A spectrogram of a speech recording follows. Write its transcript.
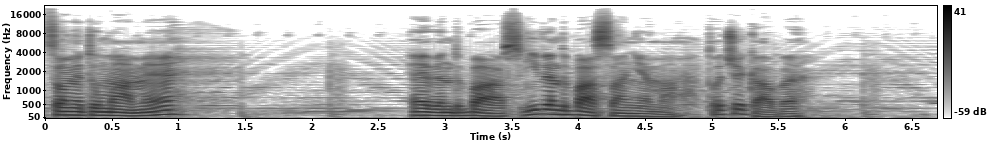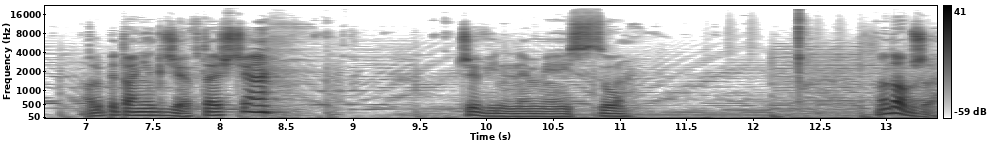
co my tu mamy? Event bus. Event busa nie ma. To ciekawe. Ale pytanie gdzie? W teście? Czy w innym miejscu? No dobrze.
